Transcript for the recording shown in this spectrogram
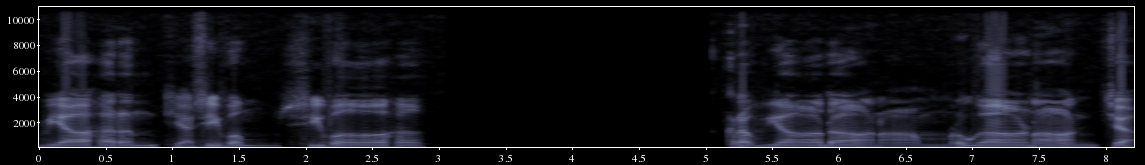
व्याहरन्त्यशिवम् शिवाः क्रव्यादानाम् मृगाणाम् च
